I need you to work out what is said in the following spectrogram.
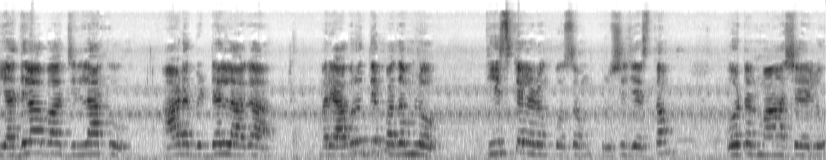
ఈ ఆదిలాబాద్ జిల్లాకు ఆడబిడ్డల్లాగా మరి అభివృద్ధి పదంలో తీసుకెళ్ళడం కోసం కృషి చేస్తాం. ఓటర్ మహాశయులు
